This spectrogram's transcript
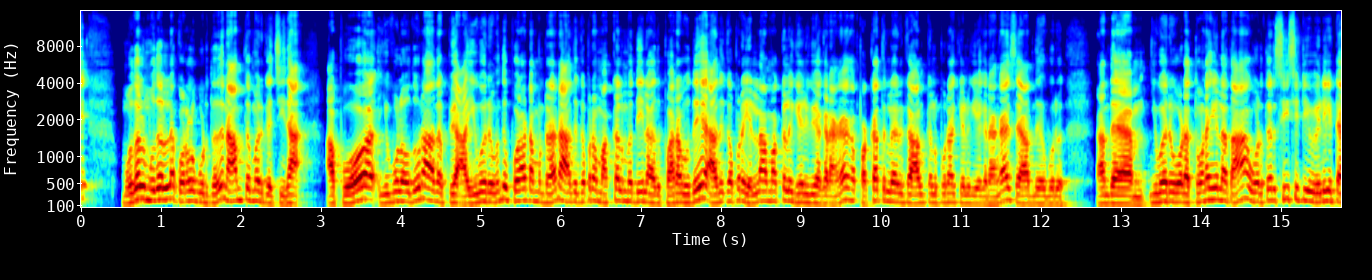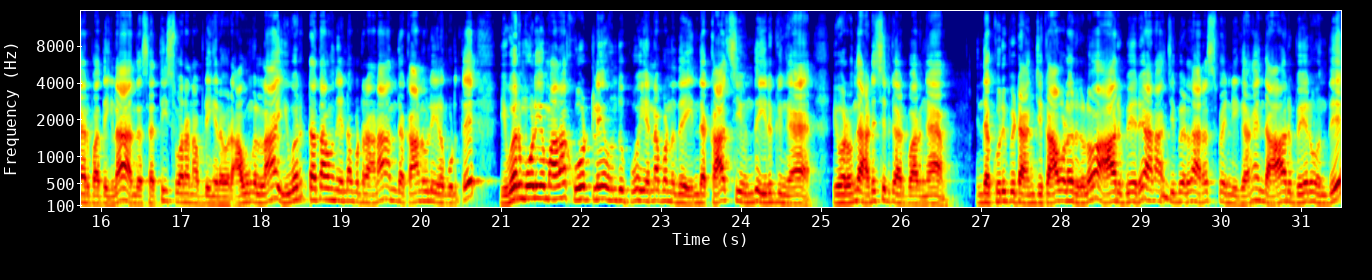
முதல் முதல்ல குரல் கொடுத்தது நாம் தமிழ் கட்சி தான் அப்போது இவ்வளோ தூரம் அதை பே- இவர் வந்து போராட்டம் பண்ணுறாரு அதுக்கப்புறம் மக்கள் மத்தியில் அது பரவுது அதுக்கப்புறம் எல்லா மக்களும் கேள்வி கேட்குறாங்க பக்கத்தில் இருக்க ஆட்கள் பூரா கேள்வி கேட்குறாங்க. அந்த ஒரு அந்த இவரோட துணையில் தான் ஒருத்தர் சிசிடிவி வெளியிட்டார் பார்த்தீங்களா அந்த சத்தீஸ்வரன் அப்படிங்கிறவர். அவங்களாம் இவர்கிட்ட தான் வந்து என்ன பண்ணுறாங்கன்னா அந்த காணொலிகளை கொடுத்து இவர் மூலியமாக தான் கோர்ட்லேயே வந்து போய் என்ன பண்ணுது? இந்த காட்சி வந்து இருக்குங்க. இவர் வந்து அடிச்சிருக்கார் பாருங்கள் இந்த குறிப்பிட்ட அஞ்சு காவலர்களும் ஆறு பேர் ஆனால் அஞ்சு பேர் தான் அரெஸ்ட் பண்ணியிருக்காங்க. இந்த ஆறு பேரும் வந்து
